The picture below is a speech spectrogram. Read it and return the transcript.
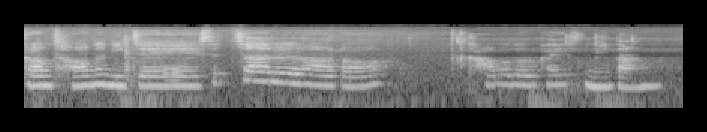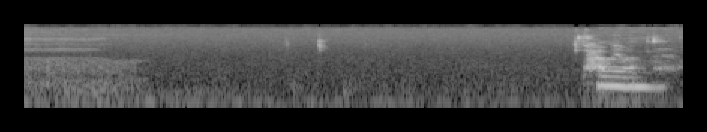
그럼 저는 이제 세차를 하러 가보도록 하겠습니다. 다음에 만나요.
